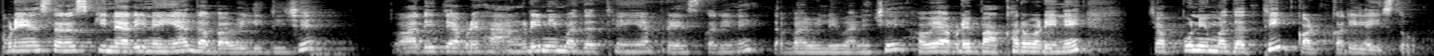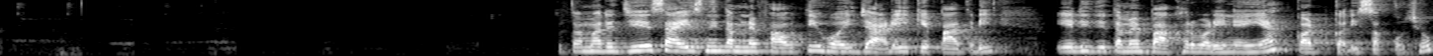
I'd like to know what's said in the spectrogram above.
આપણે સરસ કિનારીને અહીંયા દબાવી લીધી છે. તો આ રીતે આપણે આંગળીની મદદથી અહીંયા પ્રેસ કરીને દબાવી લેવાની છે. હવે આપણે ભાખર વળીને ચપ્પુની મદદથી કટ કરી લઈશું. તો તમારે જે સાઇઝની તમને ફાવતી હોય, જાડી કે પાતળી, એ રીતે તમે ભાખર વળીને અહીંયા કટ કરી શકો છો.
